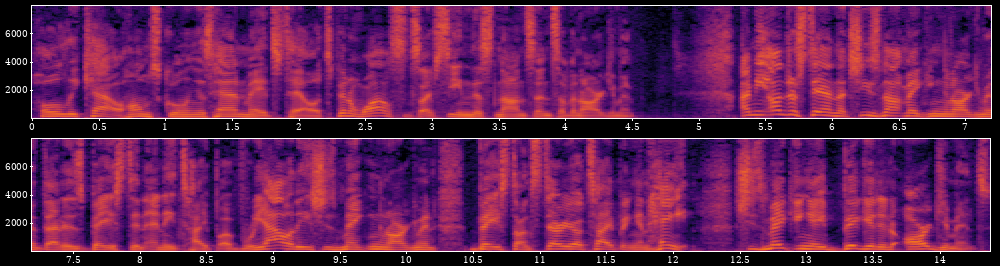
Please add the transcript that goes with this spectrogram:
Holy cow, homeschooling is handmaid's tale. It's been a while since I've seen this nonsense of an argument. I mean, understand that she's not making an argument that is based in any type of reality. She's making an argument based on stereotyping and hate. She's making a bigoted argument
